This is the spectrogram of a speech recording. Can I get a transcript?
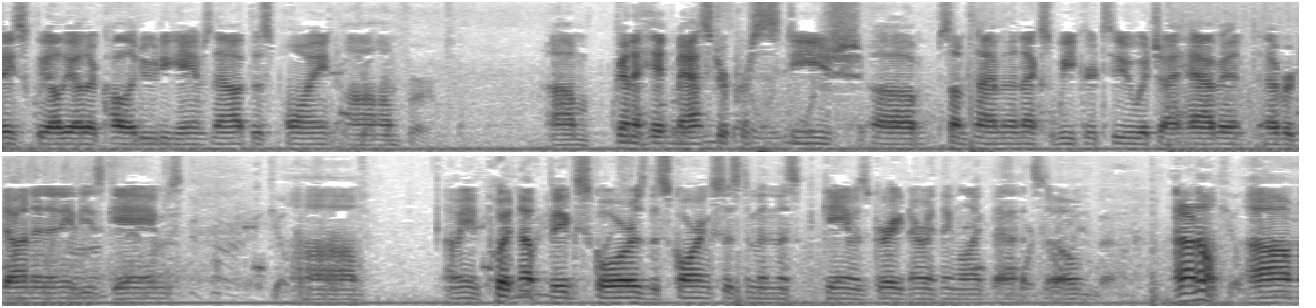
basically all the other Call of Duty games now at this point. Um, I'm gonna hit Master Prestige um, sometime in the next week or two, which I haven't ever done in any of these games. Um, I mean, putting up big scores, the scoring system in this game is great and everything like that. So, I don't know. Um,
